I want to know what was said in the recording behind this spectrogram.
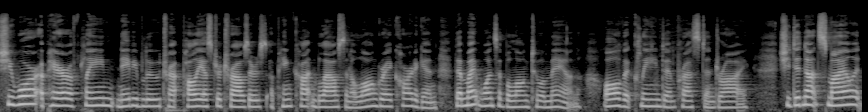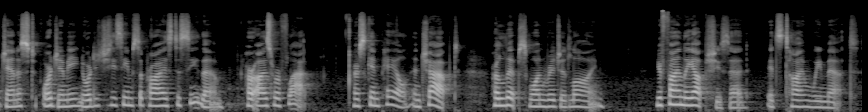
She wore a pair of plain navy blue tra- polyester trousers, a pink cotton blouse, and a long gray cardigan that might once have belonged to a man, all it cleaned and pressed and dry. She did not smile at Janice or Jimmy, nor did she seem surprised to see them. Her eyes were flat, her skin pale and chapped, her lips one rigid line. You're finally up, she said. It's time we met.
